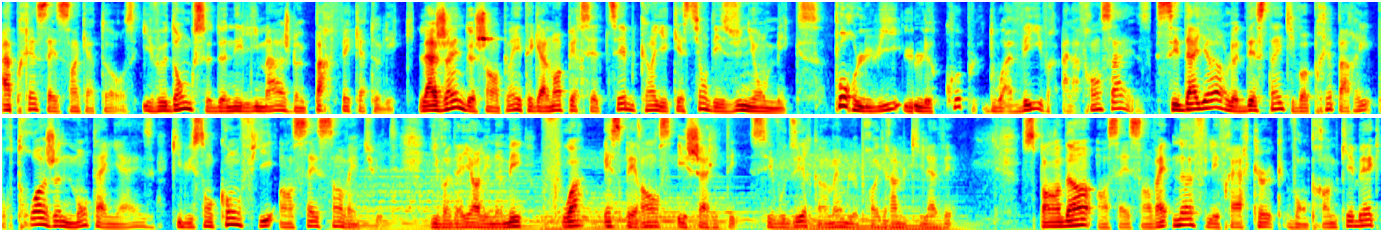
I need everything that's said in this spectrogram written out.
après 1614. Il veut donc se donner l'image d'un parfait catholique. La gêne de Champlain est également perceptible quand il est question des unions mixtes. Pour lui, le couple doit vivre à la française. C'est d'ailleurs le destin qu'il va préparer pour trois jeunes montagnaises qui lui sont confiées en 1628. Il va d'ailleurs les nommer Foi, Espérance et Charité. C'est vous dire quand même le programme qu'il avait. Cependant, en 1629, les frères Kirk vont prendre Québec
